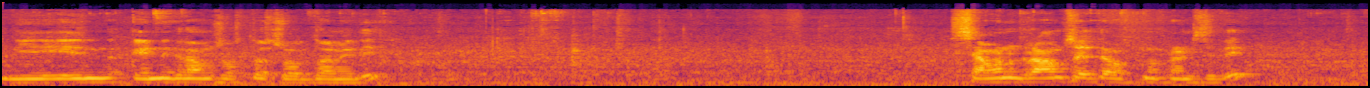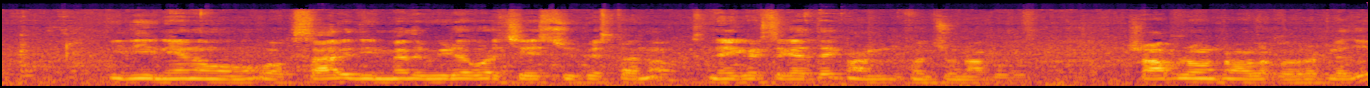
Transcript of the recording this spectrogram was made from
ఎన్ని- ఎన్ని గ్రామ్స్ వస్తుందో చూద్దాం ఇది. సెవెన్ గ్రామ్స్ అయితే వస్తుంది ఫ్రెండ్స్ ఇది. ఇది నేను ఒకసారి దీని మీద వీడియో కూడా చేసి చూపిస్తాను. స్నేకర్స్కి అయితే కొంచెం నాకు షాప్లో ఉండటం వల్ల కుదరట్లేదు.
